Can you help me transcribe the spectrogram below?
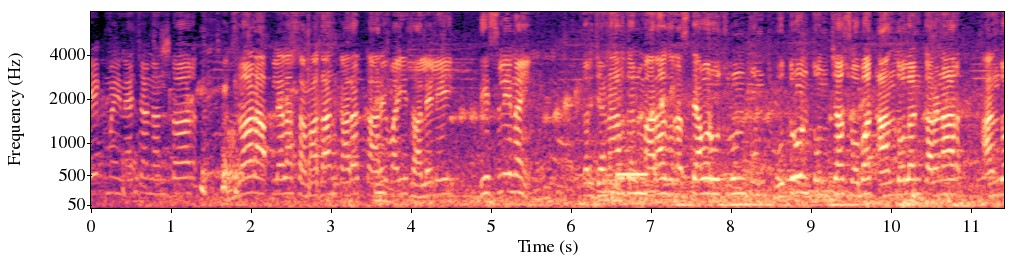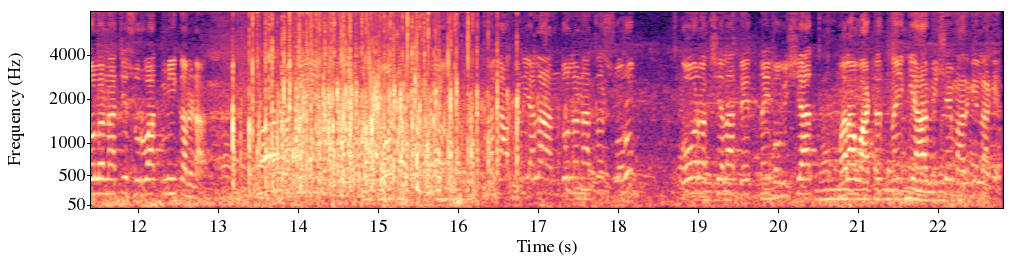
एक महिन्याच्या नंतर जर आपल्याला समाधानकारक कार्यवाही झालेली दिसली नाही तर जनार्दन महाराज रस्त्यावर उचलून तुम- उतरून तुमच्यासोबत आंदोलन करणार. आंदोलनाची सुरुवात मी करणार आणि जोपर्यंत मग आपण याला आंदोलनाचं स्वरूप गोरक्षेला देत नाही भविष्यात. मला वाटत नाही की हा विषय मार्गी लागेल.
